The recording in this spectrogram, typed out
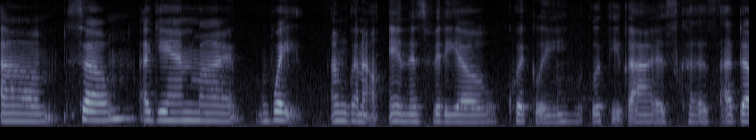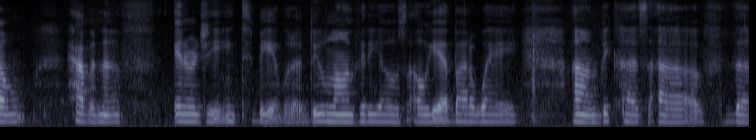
Um, so, again, my weight, I'm going to end this video quickly with you guys because I don't have enough energy to be able to do long videos. Oh yeah, by the way, um, because of the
